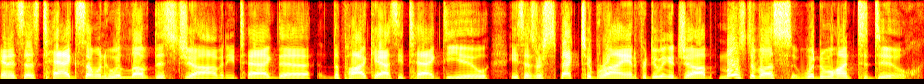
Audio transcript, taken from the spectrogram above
And it says, tag someone who would love this job. And he tagged uh, the podcast, he tagged you. He says, respect to Brian for doing a job most of us wouldn't want to do.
